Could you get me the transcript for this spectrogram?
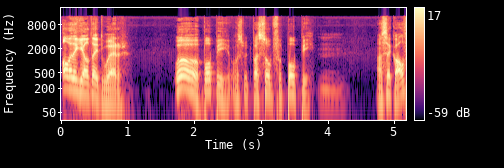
al wat ek heeltyd hoor, "Wow, Poppy, ons moet pas op vir Poppy." As ek half?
